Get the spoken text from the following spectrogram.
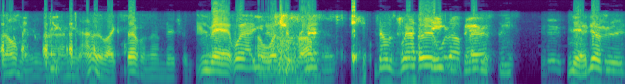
Selmy. But I mean, I know like seven of them bitches. Man, well, you Oh, know, what's your those problem? West, those West Hey, Dayton what up, Barristons- Barristan? Yeah, those, Did you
